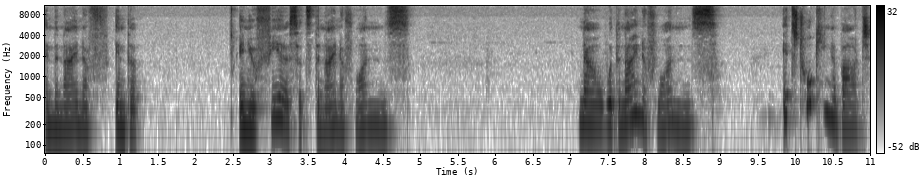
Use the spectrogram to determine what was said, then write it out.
in the nine of, in the, in your fears, it's the nine of wands. Now, with the Nine of Wands, it's talking about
